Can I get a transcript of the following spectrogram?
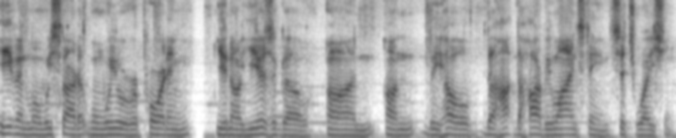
even when we started when we were reporting, you know, years ago on on the whole the the Harvey Weinstein situation.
